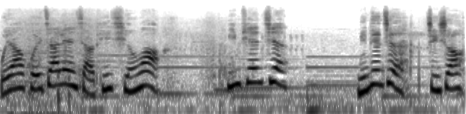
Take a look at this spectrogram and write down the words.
我要回家练小提琴了。明天见。明天见，静香。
